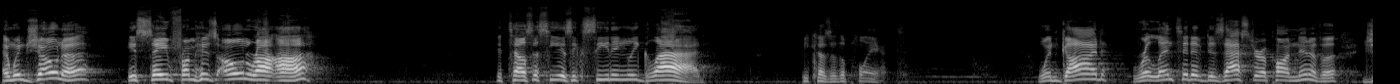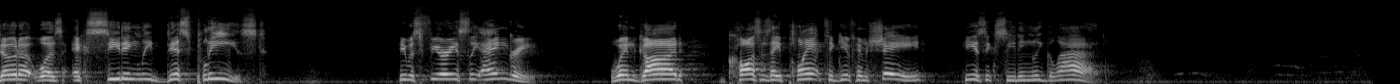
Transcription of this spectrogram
And when Jonah is saved from his own ra'ah, it tells us he is exceedingly glad because of the plant. When God relented of disaster upon Nineveh, Jonah was exceedingly displeased. He was furiously angry. When God causes a plant to give him shade, he is exceedingly glad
